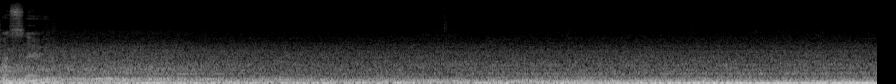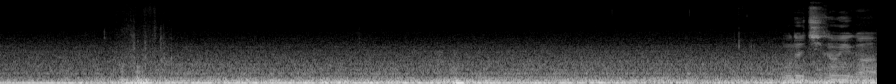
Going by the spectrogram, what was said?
봤어요. 오늘 지성이가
